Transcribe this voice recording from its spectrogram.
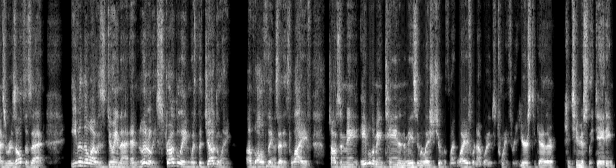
as a result is that even though I was doing that and literally struggling with the juggling of all things yeah. that is life, I was ama- able to maintain an amazing relationship with my wife. We're now going into 23 years together, continuously dating,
